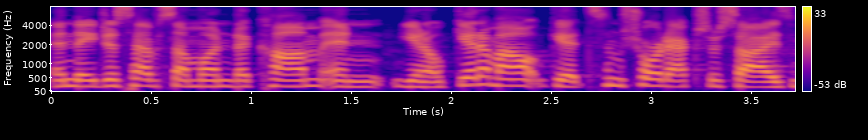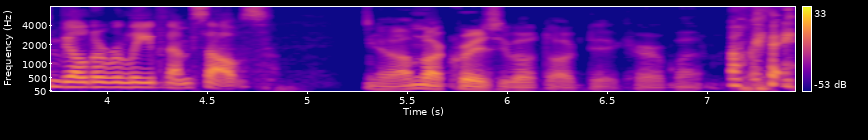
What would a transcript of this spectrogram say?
and they just have someone to come and, you know, get them out, get some short exercise and be able to relieve themselves. Yeah, I'm not crazy about dog daycare, but okay.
